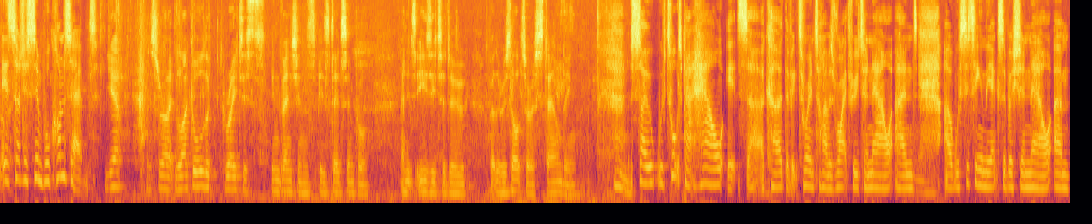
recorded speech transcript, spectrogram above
it's such a simple concept. Yeah, that's right. Like all the greatest inventions, is dead simple, and it's easy to do, but the results are astounding. So we've talked about how it's uh, occurred, the Victorian times right through to now, and uh, we're sitting in the exhibition now. Um,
